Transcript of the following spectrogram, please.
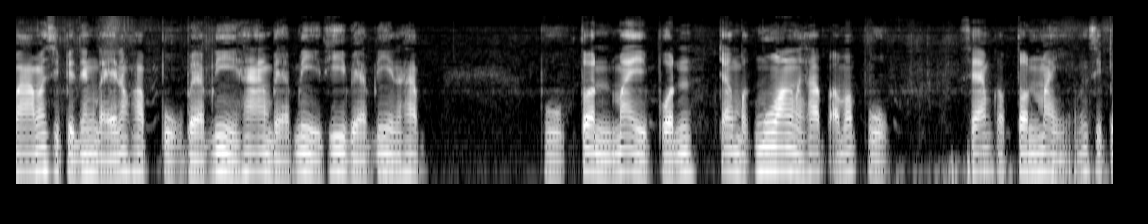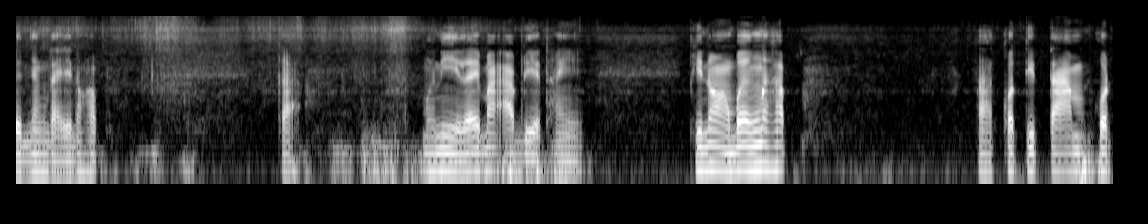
ว่ามันสิเป็นยังไงนะครับ ปลูกแบบนี้ห้างแบบนี้ที่แบบนี้นะครับ ปลูกต้นไม้ผลจังบักม่วงนะครับ เอามาปลูกแซมกับต้นไม้มันสิเป็นยังไงนะครับกะเมื่อนี้เลยมาอัปเดตให้พี่น้องเบิ้งนะครับฝากกดติดตามกด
